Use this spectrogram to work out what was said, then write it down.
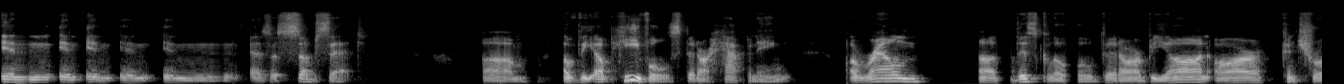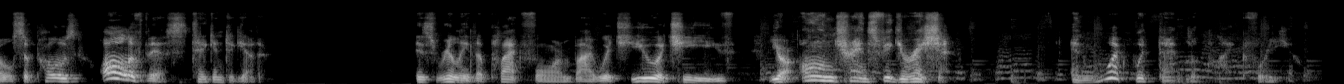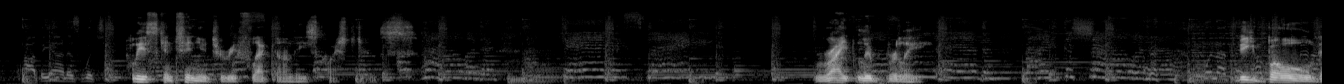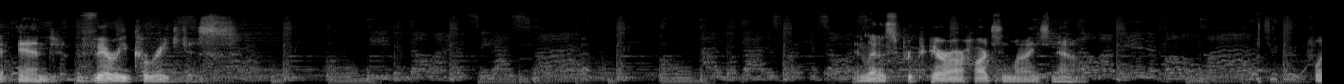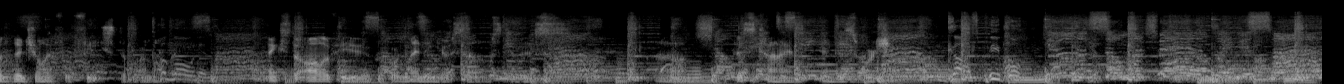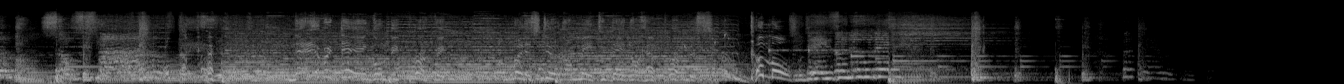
in in in in in as a subset um, of the upheavals that are happening around uh, this globe that are beyond our control. Suppose all of this taken together is really the platform by which you achieve your own transfiguration. And what would that look like for you? Please continue to reflect on these questions. Write liberally. Be bold and very courageous. And let us prepare our hearts and minds now for the joyful feast of our Lord. Thanks to all of you for lending yourselves to this um, this time and this worship. God's people. You look so much better when you smile. So smile. now every day ain't gonna be perfect, but it still don't mean today don't have purpose. Come on. Today's a new day.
